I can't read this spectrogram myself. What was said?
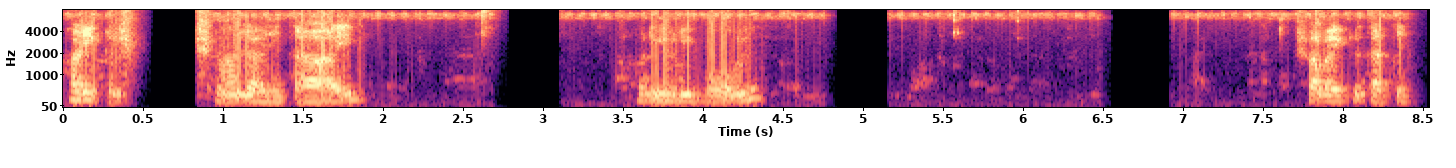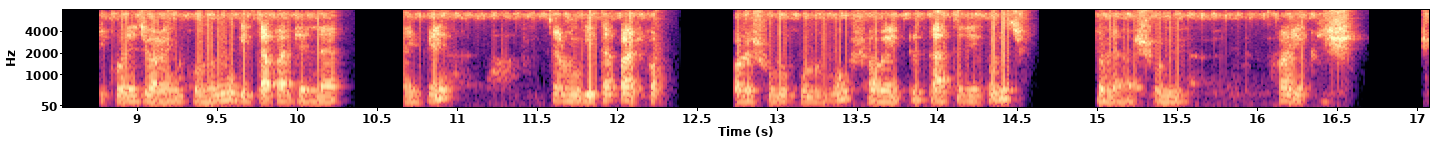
হরে কৃষ্ণ ললিতাই, হরি হরি বল। সবাই একটু তাড়াতাড়ি করে জয়েন করুন, গীতা পাঠের লাইভে আমি গীতা পাঠ করা শুরু করব। সবাই একটু তাড়াতাড়ি করে চলে আসুন। হরে কৃষ্ণ,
